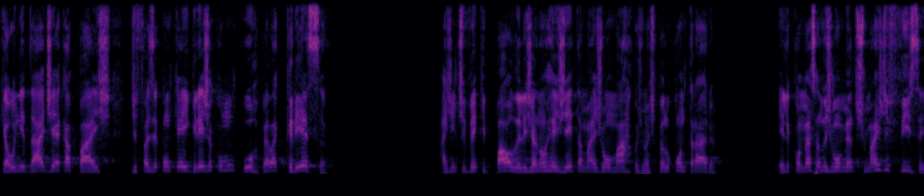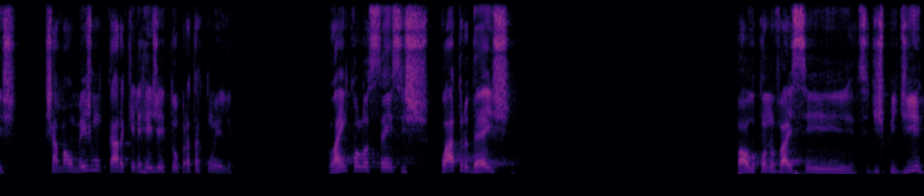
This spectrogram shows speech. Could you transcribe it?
que a unidade é capaz de fazer com que a igreja como um corpo ela cresça. A gente vê que Paulo ele já não rejeita mais João Marcos, mas pelo contrário, ele começa nos momentos mais difíceis chamar o mesmo cara que ele rejeitou para estar com ele. Lá em Colossenses 4,10, Paulo, quando vai se, se despedir,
